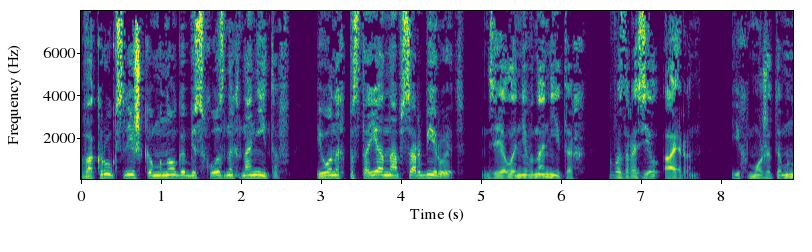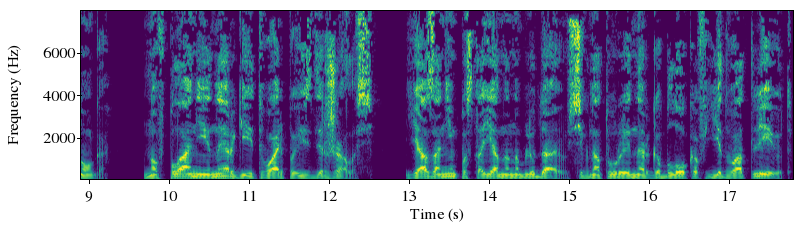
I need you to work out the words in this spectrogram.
Вокруг слишком много бесхозных нанитов, и он их постоянно абсорбирует. Дело не в нанитах, — возразил Айрон. Их может и много. Но в плане энергии тварь поиздержалась. Я за ним постоянно наблюдаю, сигнатуры энергоблоков едва тлеют,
